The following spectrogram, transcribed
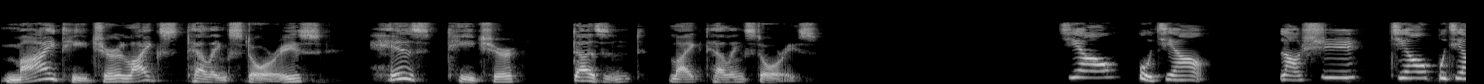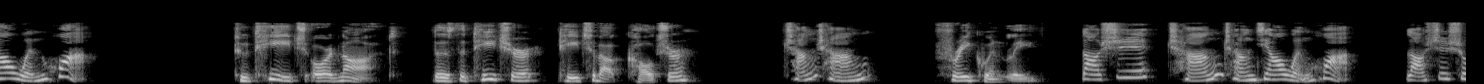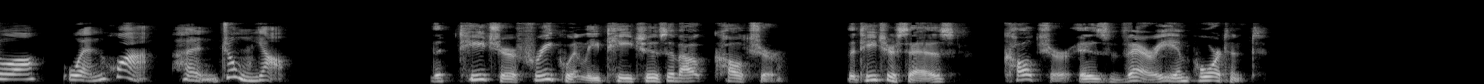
My teacher likes telling stories. His teacher doesn't like telling stories. 教不教？老师教不教文化？ To teach or not. Does the teacher teach about culture? 常常， Frequently. 老师常常教文化。老师说文化很重要。 The teacher frequently teaches about culture. The teacher says culture is very important.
